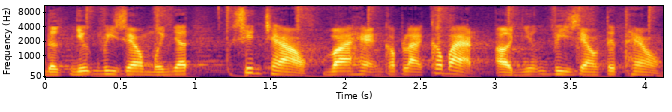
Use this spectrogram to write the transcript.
được những video mới nhất. Xin chào và hẹn gặp lại các bạn ở những video tiếp theo.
